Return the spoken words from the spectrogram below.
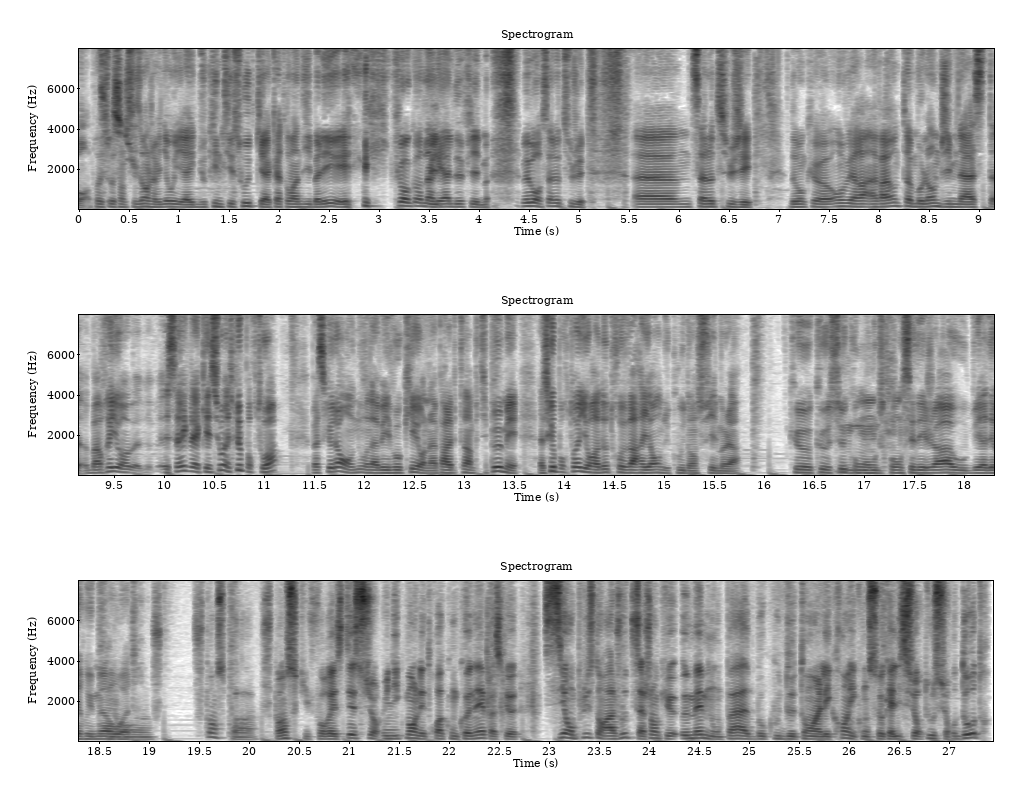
Bon après 66 ans, j'avais dire oui avec du Clint Eastwood qui a 90 balais et qui fait encore de la Oui. réal de film, mais bon c'est un autre sujet, Euh, c'est un autre sujet. Donc on verra un variant de Tom Holland gymnaste. Bah après c'est vrai que la question est-ce que pour toi parce que là, on, on avait évoqué, on en a parlé peut-être un petit peu, mais est-ce que pour toi, il y aura d'autres variants du coup dans ce film-là? Que, que ceux qu'on Mm. qu'on sait déjà ou via des rumeurs ou autre je- pense pas. Je pense qu'il faut rester sur uniquement les trois qu'on connaît parce que si en plus t'en rajoutes, sachant que eux-mêmes n'ont pas beaucoup de temps à l'écran et qu'on se focalise surtout sur d'autres,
